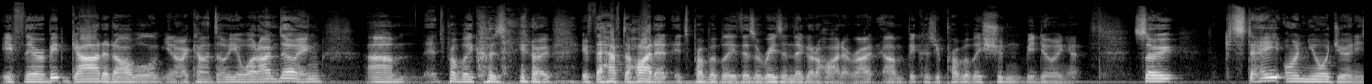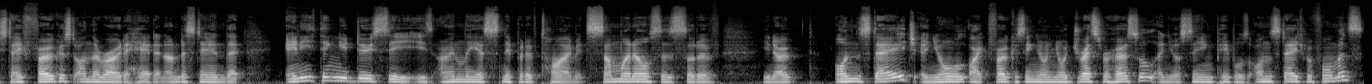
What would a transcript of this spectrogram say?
If they're a bit guarded, oh well, you know, I can't tell you what I'm doing. Um, it's probably because you know if they have to hide it, it's probably there's a reason they've got to hide it, right? Um, because you probably shouldn't be doing it. So stay on your journey, stay focused on the road ahead, and understand that anything you do see is only a snippet of time. It's someone else's sort of you know on stage and you're like focusing on your dress rehearsal and you're seeing people's on stage performance,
